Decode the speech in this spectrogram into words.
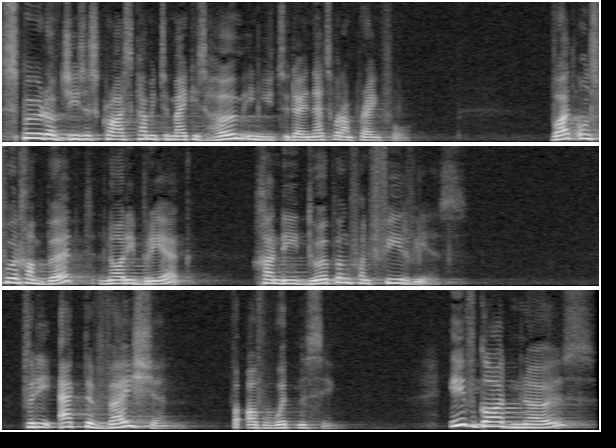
Spirit of Jesus Christ coming to make His home in you today, and that's what I'm praying for. Wat ons voor gaan bid na die breek, gaan die doping van vuur wees. For the activation of witnessing. If God knows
